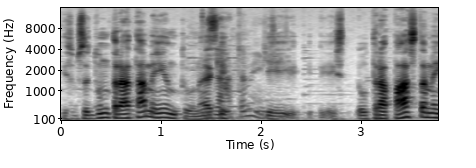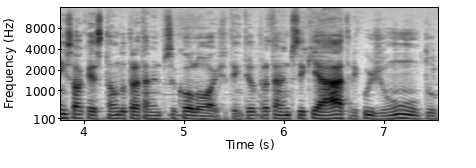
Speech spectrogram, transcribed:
isso precisa de um tratamento, né? Exatamente. Que, que ultrapassa também só a questão do tratamento psicológico. Tem que ter o tratamento psiquiátrico junto,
